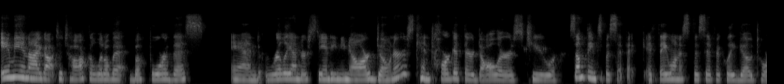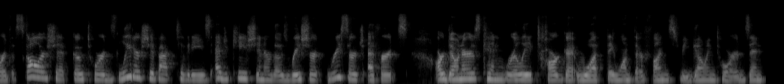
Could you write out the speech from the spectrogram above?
Amy and I got to talk a little bit before this and really understanding, you know, our donors can target their dollars to something specific. If they want to specifically go towards a scholarship, go towards leadership activities, education, or those research research efforts, our donors can really target what they want their funds to be going towards. And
